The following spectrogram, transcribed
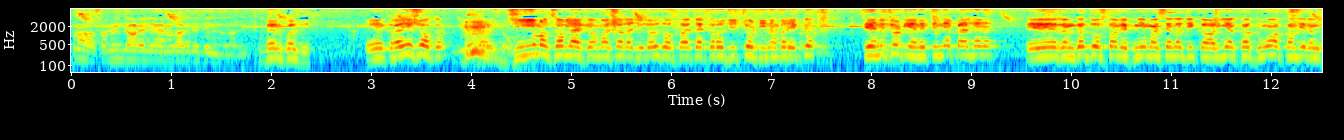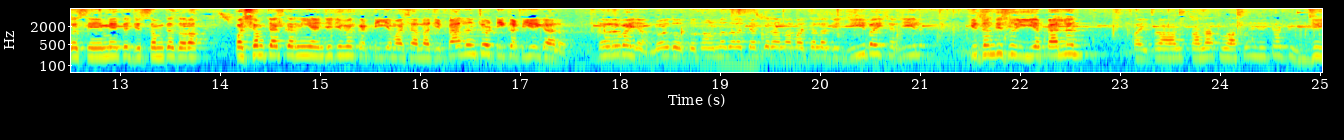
ਭਰਾ ਸਮਝਦਾਰ ਲੈਣ ਵਾਲਾ ਵੀ ਤੇ ਦੇਣ ਵਾਲਾ ਵੀ। ਬਿਲਕੁਲ ਜੀ। ਇਹ ਕਰਾਈਏ ਸ਼ੌਕ? ਜੀ ਮਕਸਦ ਲੈ ਕੇ ਆਓ ਮਾਸ਼ਾਅੱਲਾ ਜੀ। ਲੋ ਦੋਸਤਾਂ ਚੈੱਕ ਕਰੋ ਜੀ ਝੋਟੀ ਨੰਬਰ 1 ਤਿੰਨ ਝੋਟੀਆਂ ਨੇ ਤਿੰਨੇ ਪਹਿਲਨ ਇਹ ਰੰਗਤ ਦੋਸਤਾਂ ਵੇਖਣੀ ਹੈ ਮਾਸ਼ਾਅੱਲਾ ਜੀ ਕਾਲੀਆਂ ਅੱਖਾਂ ਦੋਹਾਂ ਅੱਖਾਂ ਦੀ ਰੰਗਤ ਸੇਮ ਹੈ ਤੇ ਜਿਸਮ ਤੇ ਜ਼ਰਾ ਪਸ਼ਮ ਚੈੱਕ ਕਰਨੀ ਹੈ ਇੰਜ ਜਿਵੇਂ ਕੱਟੀ ਹੈ ਮਾਸ਼ਾਅੱਲਾ ਜੀ। ਪਹਿਲਨ ਝੋਟੀ ਕੱਟੀ ਹੋਈ ਗੱਲ। ਲੋਰੇ ਭਾਈ ਜਾਨ ਲੋ ਦੋਸਤੋ ਤੁਹਾਨੂੰ ਮੈਂ ਜ਼ਰਾ ਚੈੱਕ ਕਰਾਂਗਾ ਮਾਸ਼ਾਅੱਲਾ ਜੀ। ਜੀ ਭਾਈ ਸ਼ਰਜੀਲ ਕਿਦਾਂ ਦੀ ਸੂਈ ਹੈ? ਪਹਿਲਨ ਭਾਈ ਭਰਾ ਪਹਿਲਾ ਖੁਆਸੂ ਜੀ ਝੋਟੀ? ਜੀ।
